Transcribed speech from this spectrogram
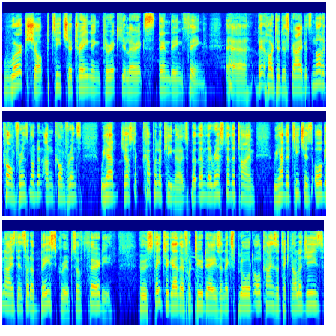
workshop teacher training curricular extending thing. A uh, bit hard to describe. It's not a conference, not an unconference. We had just a couple of keynotes, but then the rest of the time we had the teachers organized in sort of base groups of 30 who stayed together for two days and explored all kinds of technologies,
